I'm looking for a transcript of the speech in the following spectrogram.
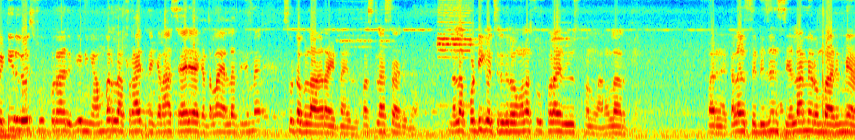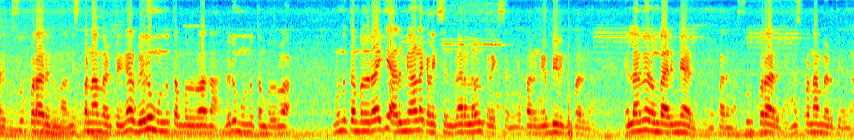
மெட்டீரியல் வைஸ் சூப்பராக இருக்குது நீங்கள் அம்பரில் ஃப்ராக் தைக்கலாம் சேரியாக கட்டலாம் எல்லாத்துக்குமே சூட்டபிள் ஆகிற ஐட்டம் இது. ஃபஸ்ட் கிளாஸாக இருக்கும். நல்லா பொட்டிக்கு வச்சுருக்கிறவங்களாம் சூப்பராக இது யூஸ் பண்ணலாம். நல்லாயிருக்கும் பாருங்கள் கலர்ஸ் டிசைன்ஸ் எல்லாமே ரொம்ப அருமையாக இருக்குது சூப்பராக இருக்குமா? மிஸ் பண்ணாமல் எடுத்துக்கங்க. வெறும் முந்நூற்றம்பது ரூபா தான். வெறும் முந்நூற்றம்பது ரூபா. முந்நூற்றம்பது ரூபாய்க்கு அருமையான கலெக்ஷன் வேறு லெவல் கலெக்ஷன் நீங்கள் பாருங்கள் எப்படி இருக்குது பாருங்கள் எல்லாமே ரொம்ப அருமையாக இருக்குது இங்கே பாருங்கள் சூப்பராக இருக்குது மிஸ் பண்ணாமல் எடுத்துக்கோங்க.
